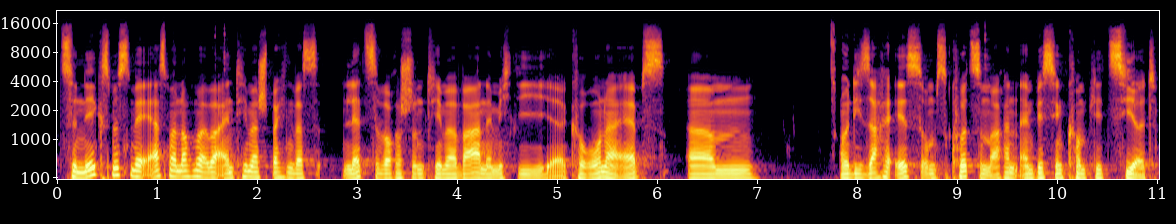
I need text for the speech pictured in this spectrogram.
zunächst müssen wir erstmal nochmal über ein Thema sprechen, was letzte Woche schon Thema war, nämlich die äh, Corona-Apps. Ähm, und die Sache ist, um es kurz zu machen, ein bisschen kompliziert.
